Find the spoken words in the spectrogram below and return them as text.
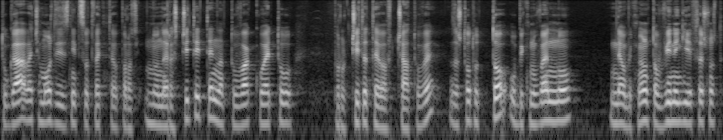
тогава вече може да изясните съответните въпроси. Но не разчитайте на това, което прочитате в чатове, защото то обикновенно, не обикновено, то винаги е всъщност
